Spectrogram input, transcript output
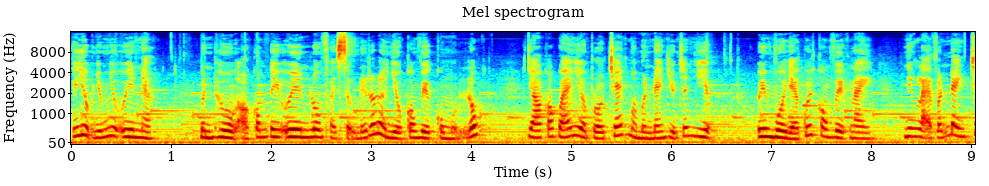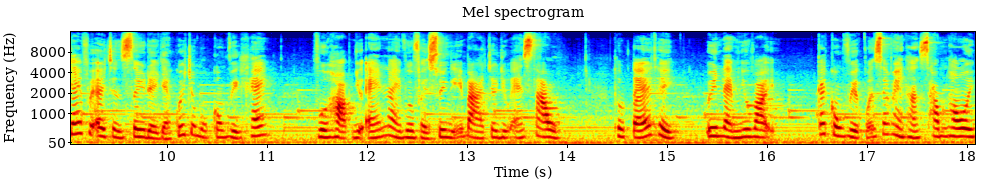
Ví dụ giống như uyên nè, bình thường ở công ty uyên luôn phải xử lý rất là nhiều công việc cùng một lúc do có quá nhiều project mà mình đang chịu trách nhiệm. Uyên vừa giải quyết công việc này nhưng lại vẫn đang chat với agency để giải quyết cho một công việc khác. Vừa họp dự án này vừa phải suy nghĩ bài cho dự án sau thực tế thì, uyên làm như vậy, các công việc vẫn sẽ hoàn thành xong thôi,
